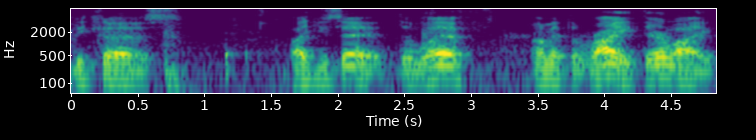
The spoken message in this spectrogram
because like you said the left i'm at the right they're like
